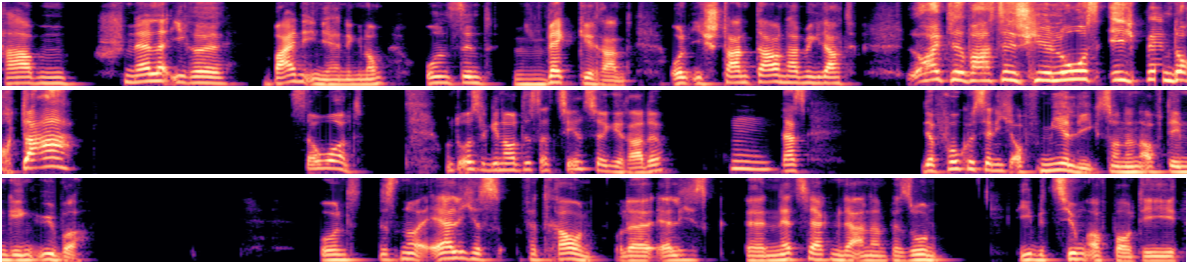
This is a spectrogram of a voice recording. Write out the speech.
haben schneller ihre Beine in die Hände genommen und sind weggerannt. Und ich stand da und habe mir gedacht, Leute, was ist hier los? Ich bin doch da. So what? Und Ursel, genau das erzählst du ja gerade, hm. dass der Fokus ja nicht auf mir liegt, sondern auf dem Gegenüber. Und das ist nur ehrliches Vertrauen oder ehrliches äh, Netzwerk mit der anderen Person, die Beziehung aufbaut, die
